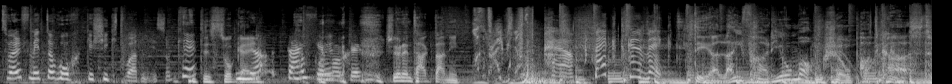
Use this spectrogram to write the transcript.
12 Meter hoch geschickt worden ist, okay? Das ist so geil. Ja, danke, Mache. Schönen Tag, Dani. Perfekt geweckt. Der Live-Radio Morgenshow Podcast.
